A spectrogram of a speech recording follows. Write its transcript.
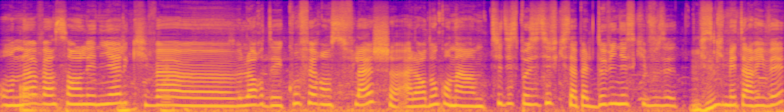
On a oh. Vincent Léniel qui va euh, lors des conférences flash. Alors donc on a un petit dispositif qui s'appelle Devinez ce qui vous est, ce mhm. qui m'est arrivé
